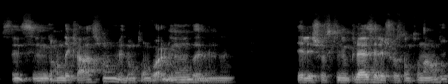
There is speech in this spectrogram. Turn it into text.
c'est une grande déclaration, mais dont on voit le monde et, et, les choses qui nous plaisent et les choses dont on a envie.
